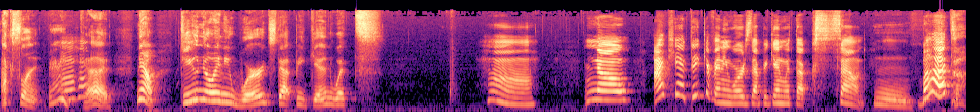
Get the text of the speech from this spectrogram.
Excellent. Very Mm-hmm. good. Now, do you know any words that begin with ts? Hmm. No, I can't think of any words that begin with the x sound. Hmm. But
